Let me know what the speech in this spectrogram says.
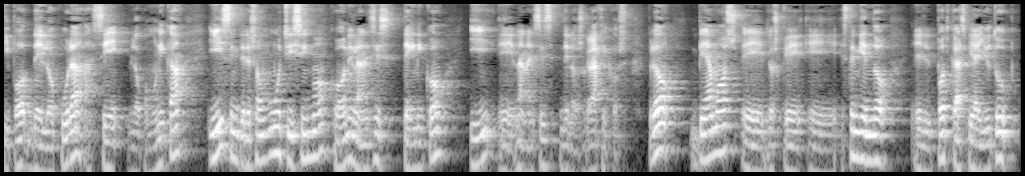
tipo de locura, así lo comunica y se interesó muchísimo con el análisis técnico y eh, el análisis de los gráficos. Pero veamos eh, los que eh, estén viendo el podcast vía YouTube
